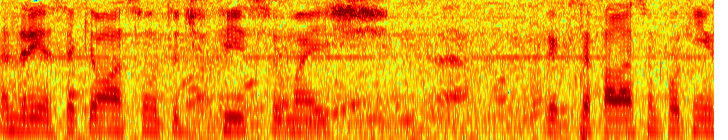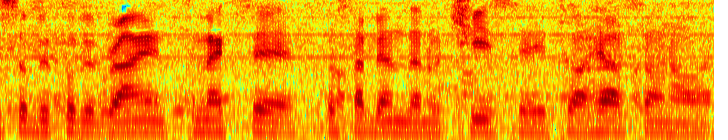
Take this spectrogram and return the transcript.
Andrinho, isso aqui é um assunto difícil, mas queria que você falasse um pouquinho sobre o Kobe Bryant, como é que você ficou sabendo da notícia e tua reação na hora.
